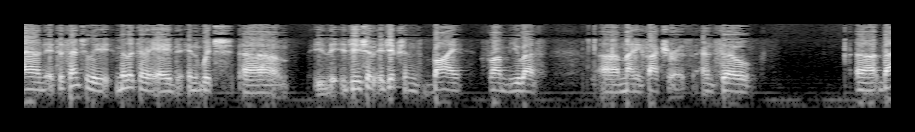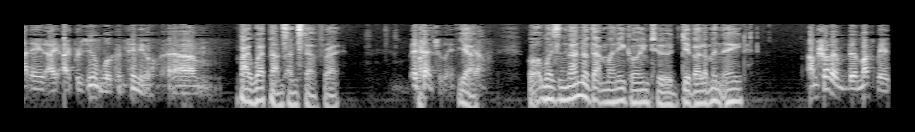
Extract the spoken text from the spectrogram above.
and it's essentially military aid in which uh, the Egyptians buy from U.S. Uh, manufacturers, and so uh, that aid, I, I presume, will continue. Um, By weapons and stuff, right? Essentially, Yeah. Well, was none of that money going to development aid? I'm sure there, there must be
